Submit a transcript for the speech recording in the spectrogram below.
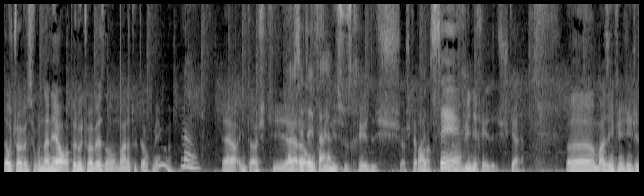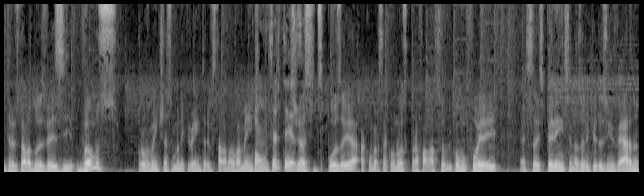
a última vez foi com o Daniel. A penúltima vez não, não era tu que tava comigo? Não. É, então acho que Pode era o. Vinícius Redrich. Acho que era o Pode nosso ser. Vini Redrich, que era. Ah, mas enfim, a gente entrevistou ela duas vezes e vamos, provavelmente na semana que vem, entrevistá-la novamente. Com certeza. Já se dispôs aí a, a conversar conosco para falar sobre como foi aí essa experiência nas Olimpíadas de Inverno.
